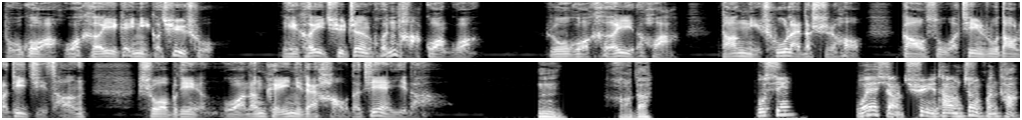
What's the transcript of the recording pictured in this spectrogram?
不过，我可以给你个去处，你可以去镇魂塔逛逛。如果可以的话，当你出来的时候，告诉我进入到了第几层，说不定我能给你点好的建议呢。嗯，好的。吴昕，我也想去一趟镇魂塔。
